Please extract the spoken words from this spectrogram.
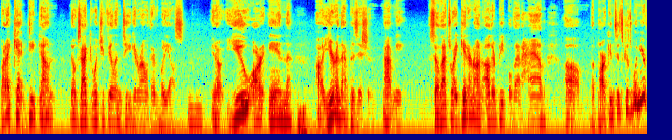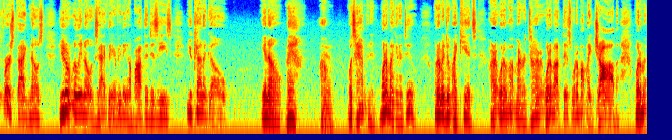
but I can't deep down know exactly what you're feeling until you get around with everybody else. You know, you are in, uh, you're in that position, not me. So that's why getting around other people that have uh, the Parkinson's, because when you're first diagnosed, you don't really know exactly everything about the disease. You kind of go, you know, man, um, Yeah. what's happening? What am I going to do? What am I doing with my kids? All right, what about my retirement? What about this? What about my job? What am I?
